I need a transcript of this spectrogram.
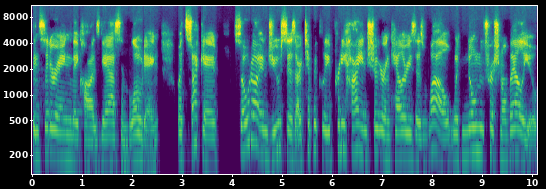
considering they cause gas and bloating. But second, soda and juices are typically pretty high in sugar and calories as well, with no nutritional value.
